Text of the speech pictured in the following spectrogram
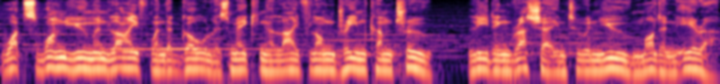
What's one human life when the goal is making a lifelong dream come true, leading Russia into a new modern era?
